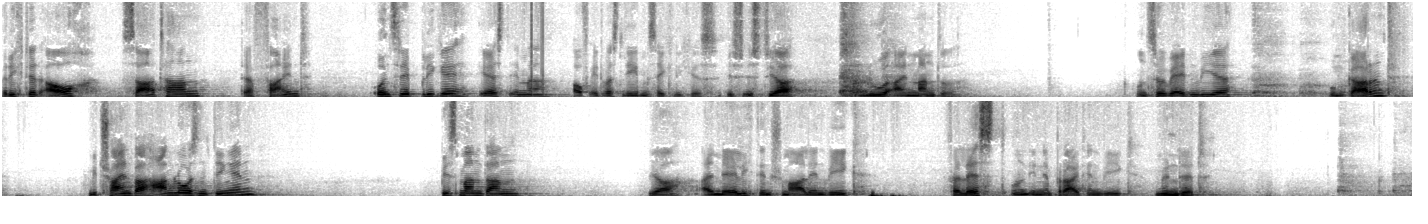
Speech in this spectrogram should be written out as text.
richtet auch Satan, der Feind, unsere Blicke erst immer auf etwas Nebensächliches. Es ist ja nur ein Mantel. Und so werden wir umgarnt mit scheinbar harmlosen Dingen, bis man dann ja, allmählich den schmalen Weg verlässt und in den breiten Weg mündet.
